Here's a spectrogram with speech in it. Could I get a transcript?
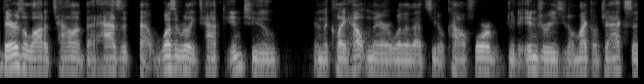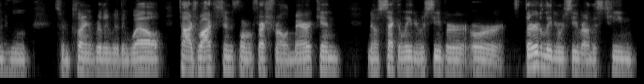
there's a lot of talent that hasn't that wasn't really tapped into in the Clay Helton there, whether that's you know Kyle Ford due to injuries, you know Michael Jackson who has been playing really really well, Tahj Washington, former freshman All American, you know, second leading receiver or third leading receiver on this team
